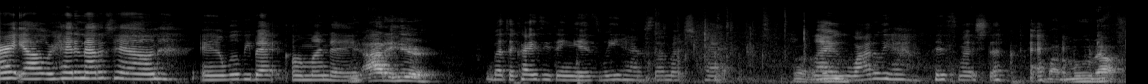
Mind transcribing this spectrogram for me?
right, y'all, we're heading out of town and we'll be back on Monday. We out of here. But the crazy thing is, we have so much packed. Like, move. why do we have this much stuff packed? about to move out.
